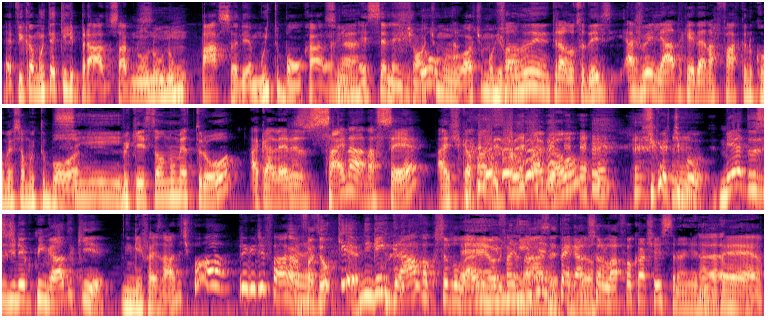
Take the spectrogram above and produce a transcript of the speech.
é, fica muito equilibrado, sabe? Não, não, não passa ali, é muito bom, cara. É, É. excelente, um ótimo, ótimo rival. Falando entre a luta deles, a joelhada que ele dá na faca no começo é muito boa. Sim. Porque eles estão no metrô, a galera sai na, na sé, aí fica vazio o vagão, fica tipo meia dúzia de nego pingado que ninguém faz nada, tipo, ó, briga de faca. É, né? fazer o quê? Ninguém grava com o celular, É, ninguém faz ninguém nada. ter pegado o celular foi o que eu achei estranho ali. É,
